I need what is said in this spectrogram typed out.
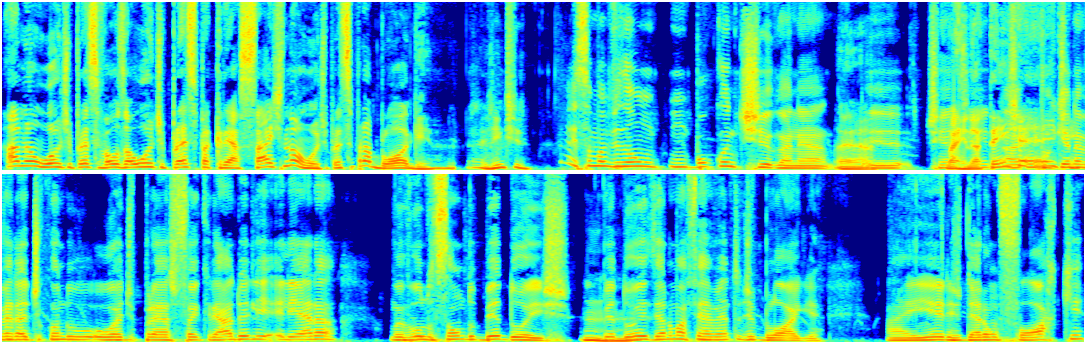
ah, não, o WordPress, você vai usar o WordPress pra criar site? Não, o WordPress é pra blog. A gente. Essa é uma visão um, pouco antiga, né? É. Mas ainda tem ah, gente. Porque, na verdade, quando o WordPress foi criado, ele, ele era uma evolução do B2. Uhum. O B2 era uma ferramenta de blog. Aí eles deram um fork.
